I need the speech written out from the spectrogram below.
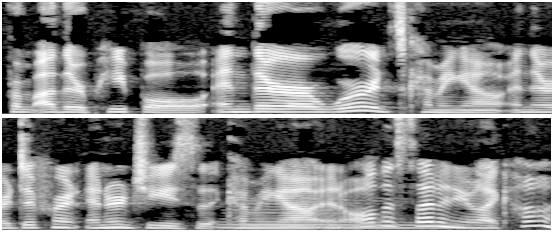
from other people, and there are words coming out and there are different energies that coming out, and all of a sudden you're like, huh,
